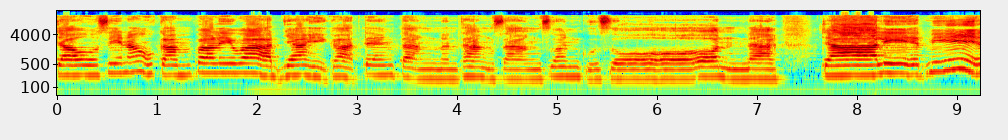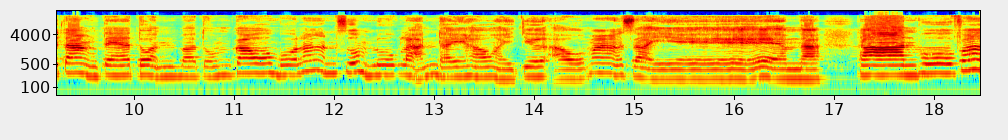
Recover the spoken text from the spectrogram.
เจ้าสินเนากรรมปริวาสยายขาดแต่งตั้งนั้นทางสั่งส่วนกุศลนะจาลีดมีตั้งแต่ต้นปฐมเก่าโบราณสวมลูกหลานไทยเฮาให้เจอเอามาใส่นะ ทานผู้ฟั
